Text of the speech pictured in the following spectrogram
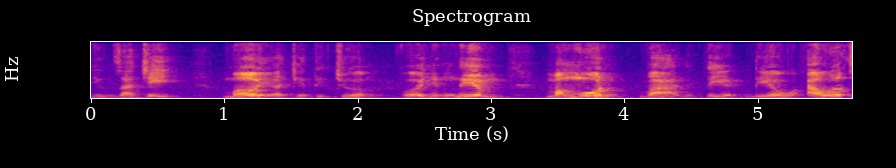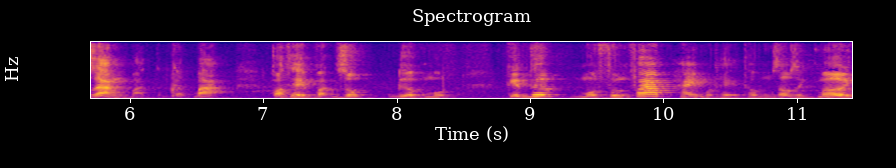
những giá trị mới ở trên thị trường với những niềm mong muốn và những điều ao ước rằng bản thân các bạn có thể vận dụng được một kiến thức, một phương pháp hay một hệ thống giao dịch mới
